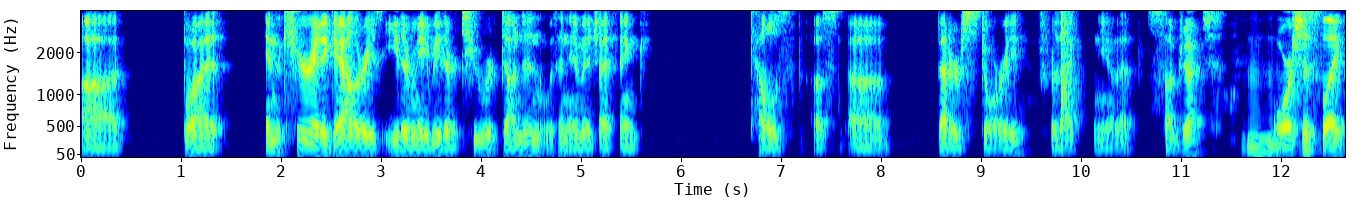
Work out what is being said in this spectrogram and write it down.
Uh, but in the curated galleries, either maybe they're too redundant with an image. I think tells us a better story for that you know that subject, mm-hmm. or it's just like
